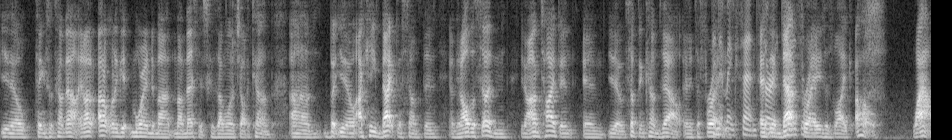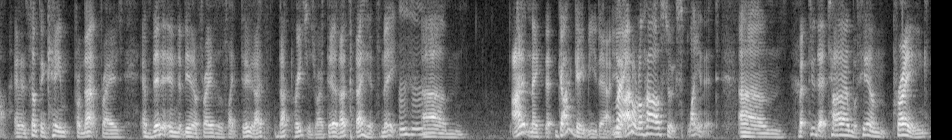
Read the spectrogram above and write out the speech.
you know things will come out and i, I don't want to get more into my, my message because i want y'all to come um, but you know i came back to something and then all of a sudden you know i'm typing and you know something comes out and it's a phrase and it makes sense and then that phrase is like oh wow and then something came from that phrase and then it ended up being a phrase that's like dude that, that preaches right there that's that hits me mm-hmm. um, I didn't make that. God gave me that. You right. know, I don't know how else to explain it. Um, but through that time with Him praying,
